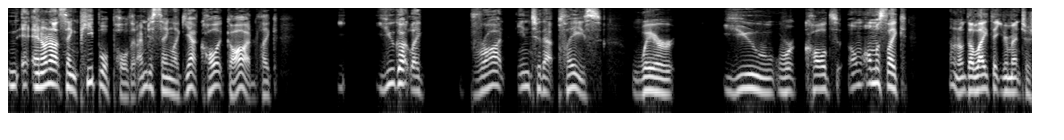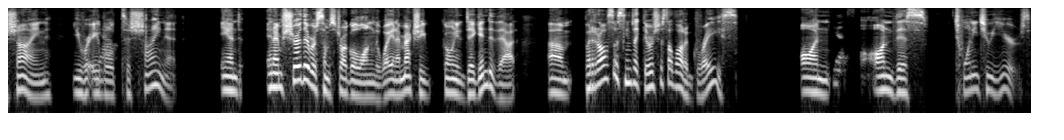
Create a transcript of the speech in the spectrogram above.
and I'm not saying people pulled it. I'm just saying like yeah, call it God. Like you got like brought into that place where you were called to, almost like I don't know the light that you're meant to shine. You were able yeah. to shine it, and and I'm sure there was some struggle along the way, and I'm actually going to dig into that. Um, but it also seems like there was just a lot of grace on yes. on this 22 years.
